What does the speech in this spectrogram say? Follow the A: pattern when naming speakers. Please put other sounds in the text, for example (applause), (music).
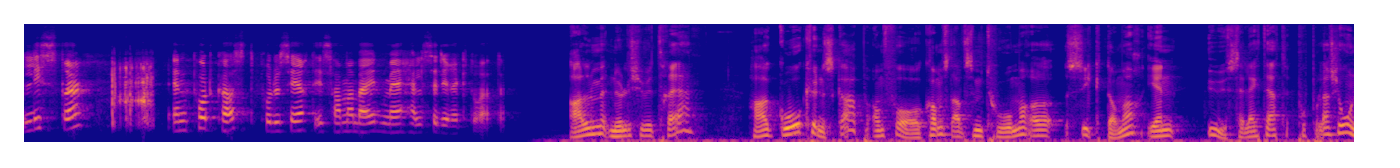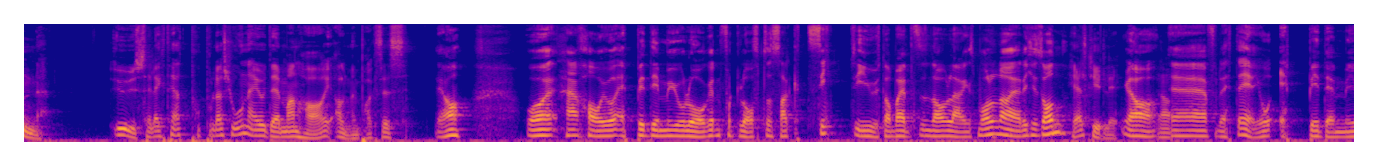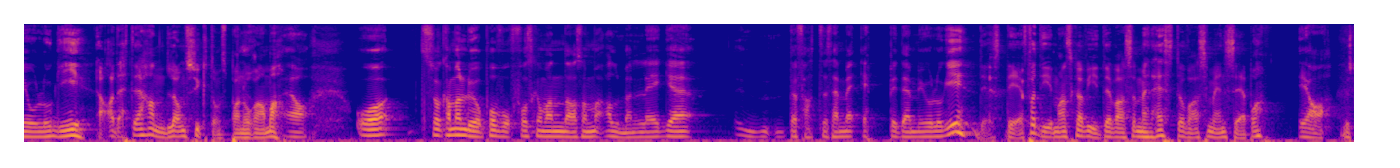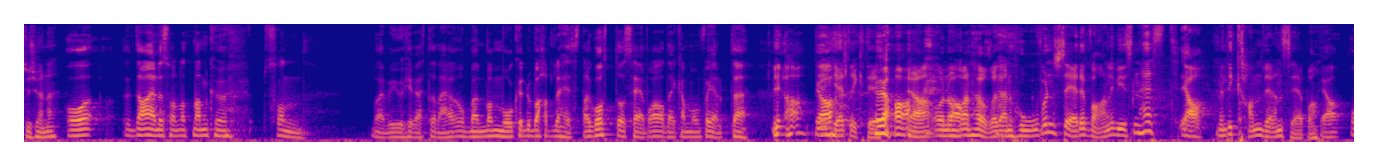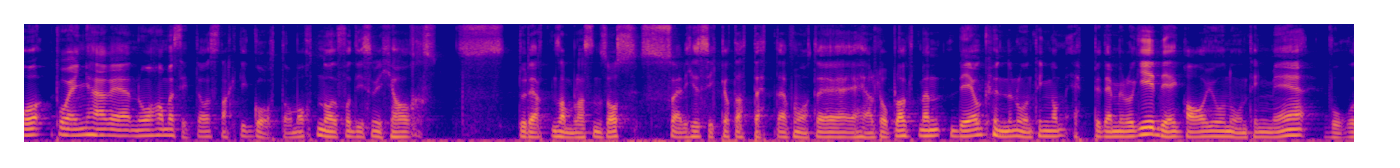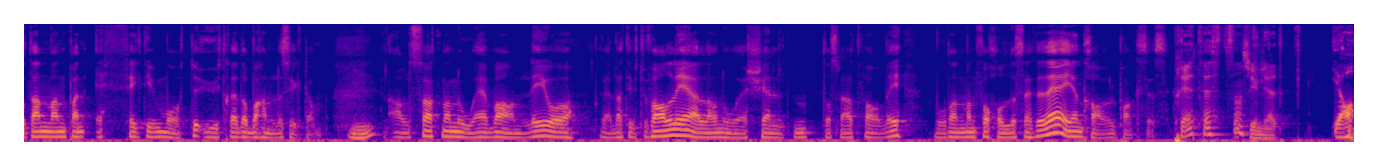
A: Listre, en podkast produsert i samarbeid med Helsedirektoratet.
B: ALM 023 har god kunnskap om forekomst av symptomer og sykdommer i en uselektert populasjon. Uselektert populasjon er jo det man har i allmennpraksis.
C: Ja, og her har jo epidemiologen fått lov til å sagt sitt i utarbeidelsen av læringsmålene, er det ikke sånn?
B: Helt tydelig.
C: Ja, ja. for dette er jo epidemiologi.
B: Ja, dette handler om sykdomspanorama.
C: Ja, og så kan man lure på hvorfor skal man da som allmennlege befatte seg med epidemiologi?
B: Det, det er fordi man skal vite hva som er en hest, og hva som er en sebra.
C: Ja,
B: Hvis du skjønner?
C: og da er det sånn at man kunne sånn Nå er vi jo ikke veterinærer, men man må kunne behandle hester godt, og sebraer, det kan man få hjelp til.
B: Ja, det er helt riktig. (laughs)
C: Ja.
B: Ja, og når
C: Ja.
B: man hører den hoven, så er det vanligvis en hest.
C: Ja.
B: Men det kan være en sebra.
C: Ja, og poenget her er Nå har vi sittet og snakket i gåter, Morten, og for de som ikke har studert den samme plassen som oss, så er det ikke sikkert at dette på en måte er helt opplagt. Men det å kunne noen ting om epidemiologi, det har jo noen ting med hvordan man på en effektiv måte utreder og behandler sykdom. Altså at når noe er vanlig og relativt ufarlig, eller noe er sjeldent og svært farlig, hvordan man forholder seg til det i en travel praksis.
B: Pretest-sannsynlighet.
C: Ja,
